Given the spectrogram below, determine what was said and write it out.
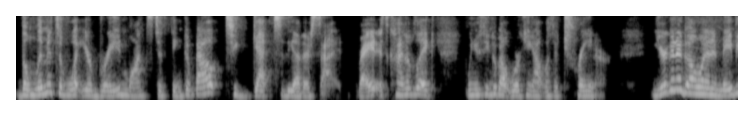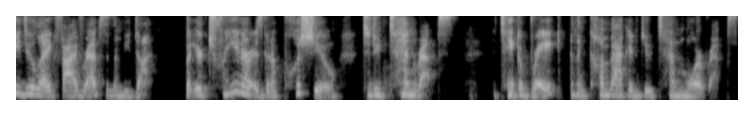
the limits of what your brain wants to think about to get to the other side, right? It's kind of like when you think about working out with a trainer, you're going to go in and maybe do like five reps and then be done. But your trainer is going to push you to do 10 reps, take a break, and then come back and do 10 more reps.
